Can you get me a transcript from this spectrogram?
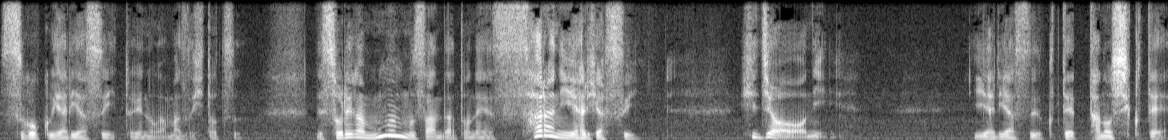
すごくやりやすいというのがまず一つ。でそれがムンムさんだとねさらにやりやすい。非常にやりやすくて楽しくて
